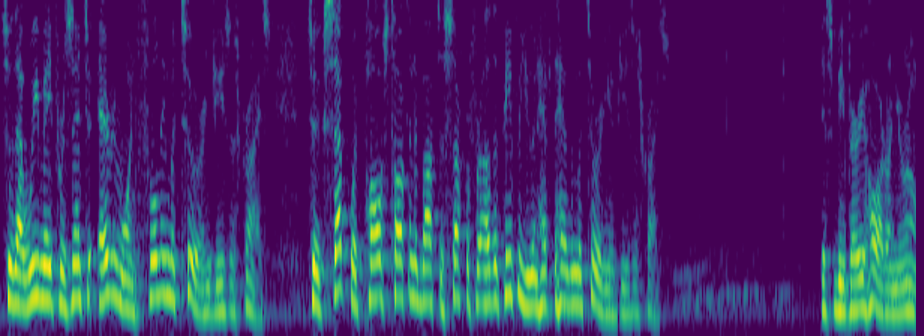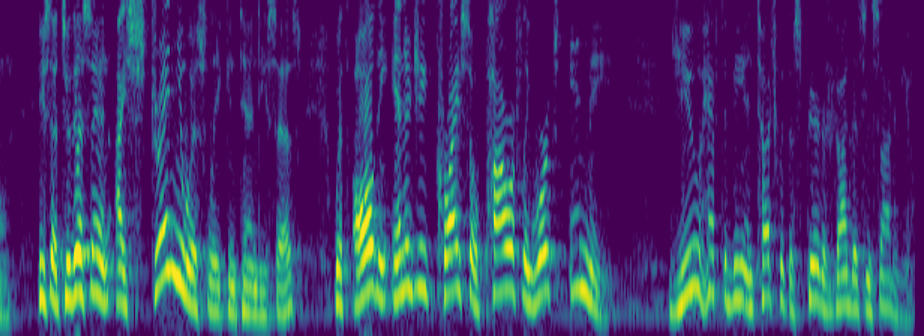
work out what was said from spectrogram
so that we may present to everyone fully mature in Jesus Christ. To accept what Paul's talking about to suffer for other people, you're going to have to have the maturity of Jesus Christ. It's to be very hard on your own. He said, To this end, I strenuously contend, he says, with all the energy Christ so powerfully works in me. You have to be in touch with the Spirit of God that's inside of you.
